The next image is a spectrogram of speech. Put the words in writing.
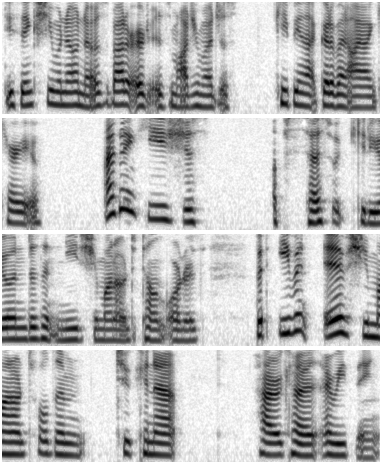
Do you think Shimano knows about it, or is Majima just keeping that good of an eye on Kiryu? I think he's just obsessed with Kiryu and doesn't need Shimano to tell him orders. But even if Shimano told him to kidnap Haruka and everything,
